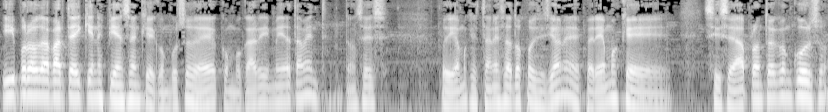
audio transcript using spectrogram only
Y por otra parte hay quienes piensan que el concurso se debe convocar inmediatamente. Entonces, pues digamos que están esas dos posiciones. Esperemos que si se da pronto el concurso,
